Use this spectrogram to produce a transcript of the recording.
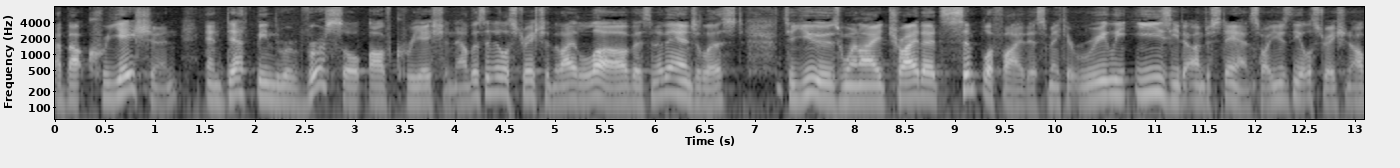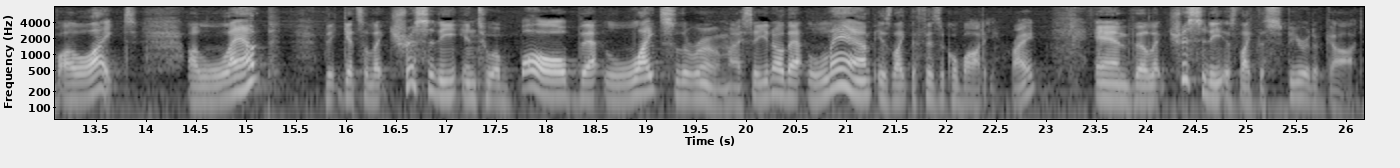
about creation and death being the reversal of creation. Now, there's an illustration that I love as an evangelist to use when I try to simplify this, make it really easy to understand. So I use the illustration of a light. A lamp that gets electricity into a bulb that lights the room. I say, you know, that lamp is like the physical body, right? And the electricity is like the Spirit of God.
